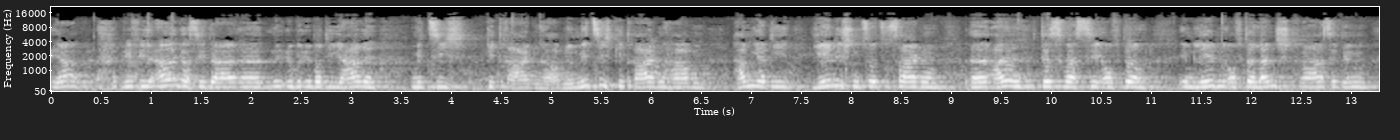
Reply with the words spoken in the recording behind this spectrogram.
ja, wie viel Ärger sie da äh, über, über die Jahre mit sich getragen haben. Und mit sich getragen haben, haben ja die Jenischen sozusagen äh, all das, was sie auf der, im Leben auf der Landstraße, dem,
